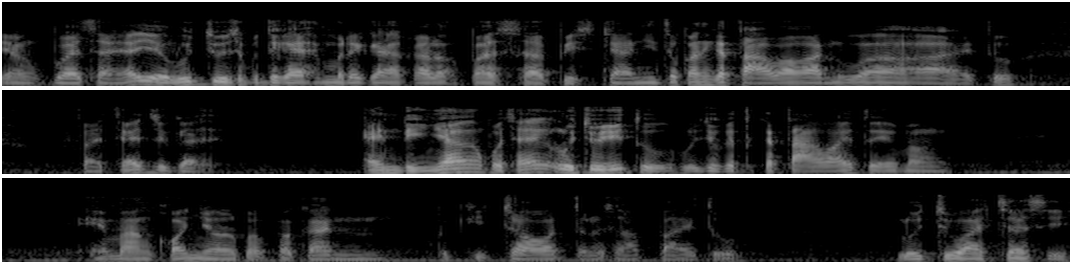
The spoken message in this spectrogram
yang buat saya ya lucu. Seperti kayak mereka kalau pas habis nyanyi itu kan ketawa kan. Wah itu buat saya juga endingnya buat saya lucu itu. Lucu ketawa itu emang emang konyol babakan begicot terus apa itu. Lucu aja sih.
